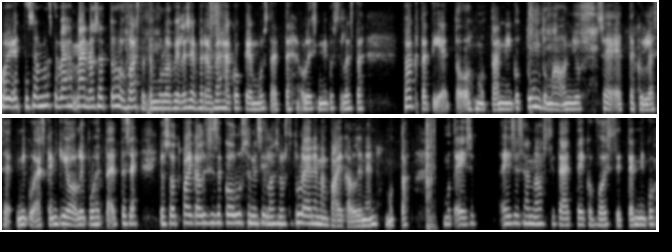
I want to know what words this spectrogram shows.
Voi, että se on minusta vähän, mä en osaa tuohon vastata, mulla on vielä sen verran vähän kokemusta, että olisi niin sellaista faktatietoa, mutta niin kuin tuntuma on just se, että kyllä se, niin kuin äskenkin jo oli puhetta, että se, jos olet paikallisessa koulussa, niin silloin sinusta tulee enemmän paikallinen, mutta, mutta ei, se, ei se sano sitä, etteikö voisi sitten niin kuin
